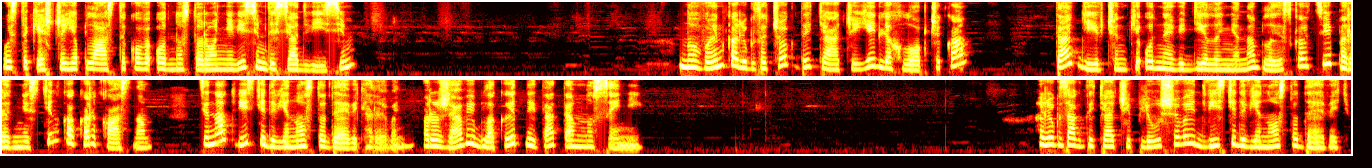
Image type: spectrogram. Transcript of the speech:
Ось таке ще є пластикове одностороннє 88. Новинка рюкзачок дитячий є для хлопчика та дівчинки. Одне відділення на блискавці, передня стінка каркасна. Ціна 299 гривень. Рожевий, блакитний та темно-синій. Рюкзак дитячий плюшевий 299.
